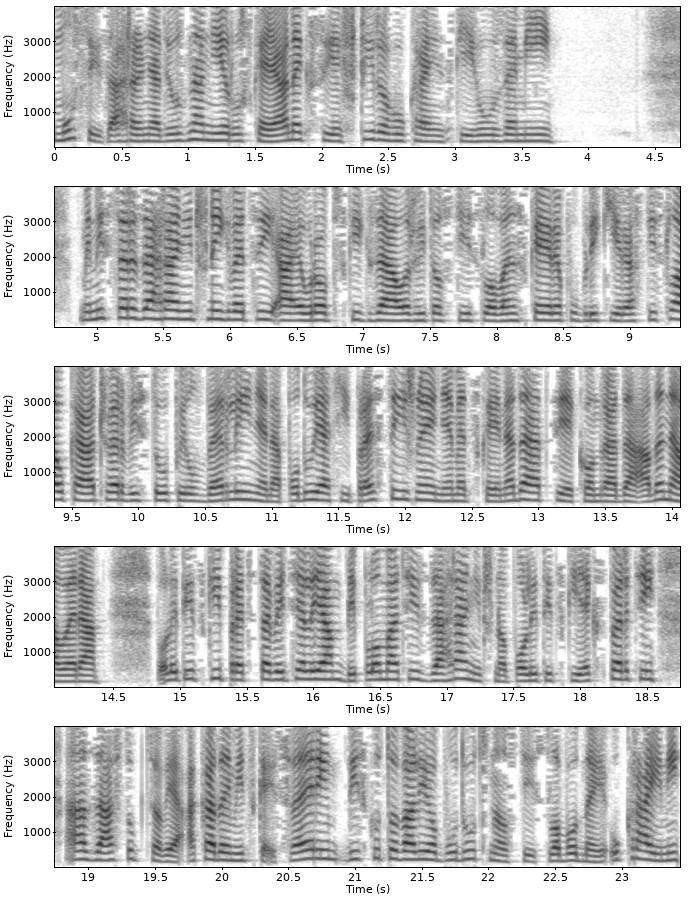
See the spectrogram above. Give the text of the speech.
musí zahrňať uznanie ruskej anexie štyroch ukrajinských území. Minister zahraničných vecí a európskych záležitostí Slovenskej republiky Rastislav Káčer vystúpil v Berlíne na podujatí prestížnej nemeckej nadácie Konrada Adenauera. Politickí predstavitelia, diplomati, zahranično-politickí experti a zástupcovia akademickej sféry diskutovali o budúcnosti slobodnej Ukrajiny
